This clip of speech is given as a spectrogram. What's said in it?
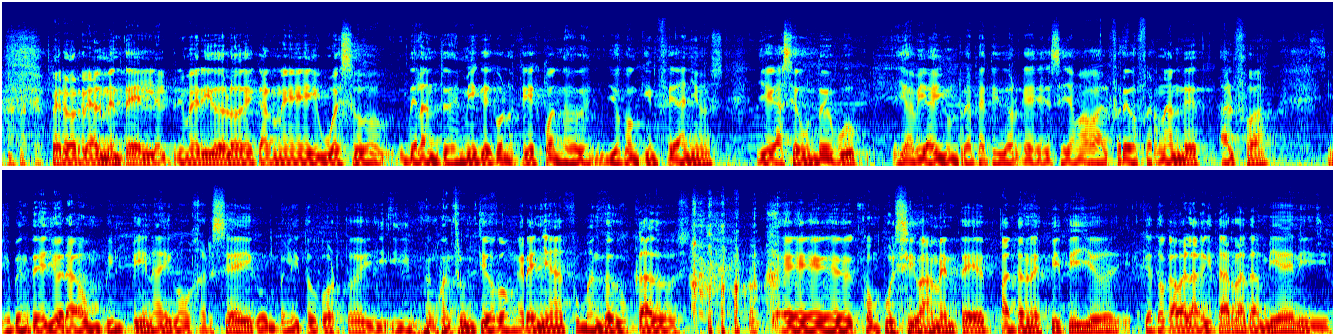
Pero realmente el, el primer ídolo de carne y hueso delante de mí que conocí es cuando yo con 15 años llegué a segundo de BUP y había ahí un repetidor que se llamaba Alfredo Fernández, Alfa. Y de repente yo era un pimpín ahí con jersey, con pelito corto y, y me encuentro un tío con greñas, fumando ducados, eh, compulsivamente, pantalones pitillos, que tocaba la guitarra también, y, y-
